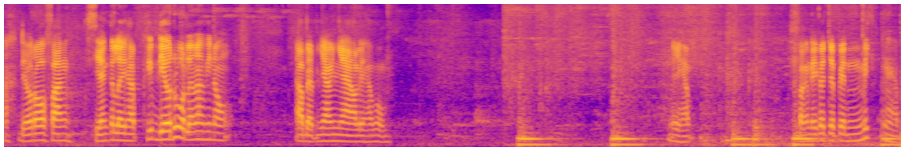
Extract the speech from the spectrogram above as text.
อะเดี๋ยวรอฟังเสียงกันเลยครับ คลิปเดียวรวดแล้วนะพี่น้อง เอาแบบยาวๆเลยครับผม นี่ครับ ฝั่งนี้ก็จะเป็นมิกนะครับ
